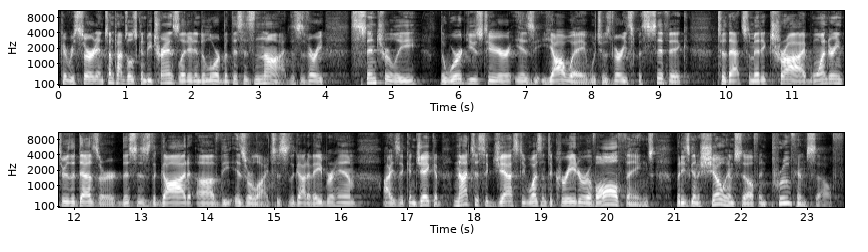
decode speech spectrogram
could referred, and sometimes those can be translated into Lord. But this is not. This is very centrally, the word used here is Yahweh, which was very specific to that Semitic tribe wandering through the desert. This is the God of the Israelites. This is the God of Abraham, Isaac, and Jacob. Not to suggest he wasn't the creator of all things, but he's going to show himself and prove himself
